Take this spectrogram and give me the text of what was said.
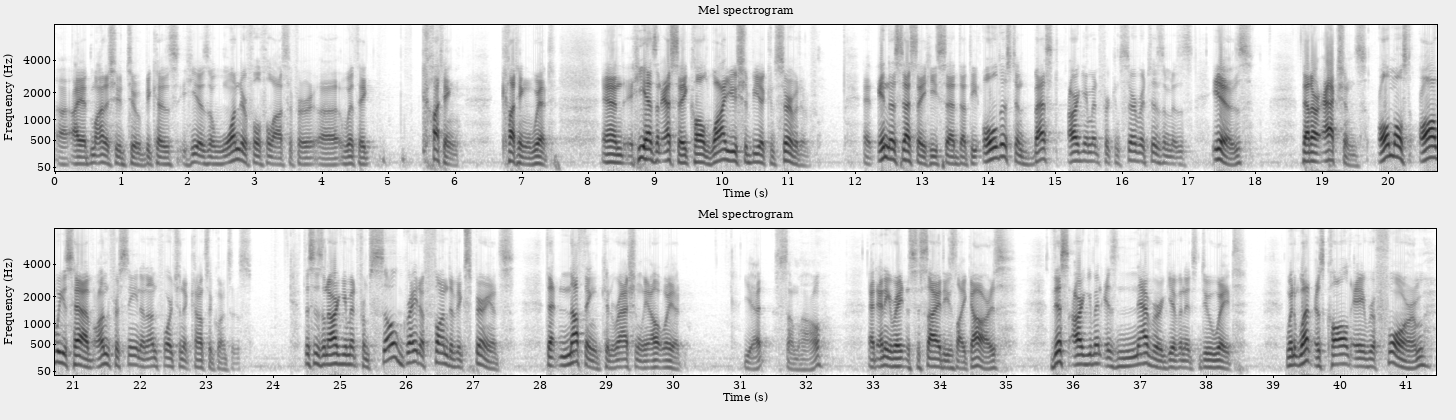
uh, I admonish you to because he is a wonderful philosopher uh, with a cutting, cutting wit. And he has an essay called Why You Should Be a Conservative. And in this essay, he said that the oldest and best argument for conservatism is, is that our actions almost always have unforeseen and unfortunate consequences. This is an argument from so great a fund of experience that nothing can rationally outweigh it. Yet, somehow, at any rate in societies like ours, this argument is never given its due weight. When what is called a reform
